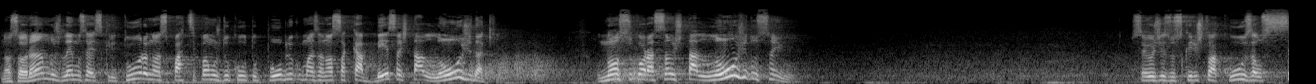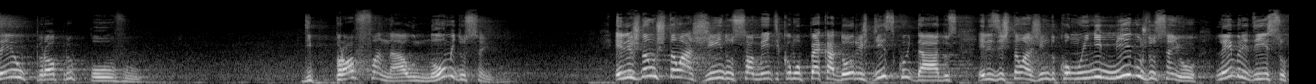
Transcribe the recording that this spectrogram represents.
Nós oramos, lemos a Escritura, nós participamos do culto público, mas a nossa cabeça está longe daqui. O nosso coração está longe do Senhor. O Senhor Jesus Cristo acusa o seu próprio povo de profanar o nome do Senhor. Eles não estão agindo somente como pecadores descuidados, eles estão agindo como inimigos do Senhor. Lembre disso,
